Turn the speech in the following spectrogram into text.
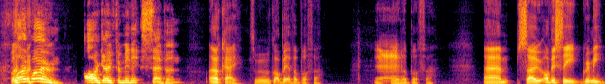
but I won't. I'll go for minute seven. Okay, so we've got a bit of a buffer. Yeah, a bit of a buffer. Um, so obviously Grimmy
